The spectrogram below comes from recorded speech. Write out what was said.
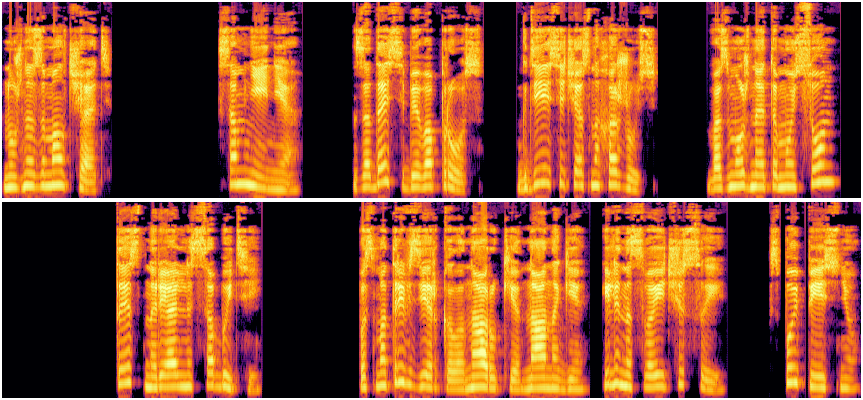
нужно замолчать. Сомнения. Задай себе вопрос. Где я сейчас нахожусь? Возможно, это мой сон? Тест на реальность событий. Посмотри в зеркало, на руки, на ноги или на свои часы. Спой песню.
